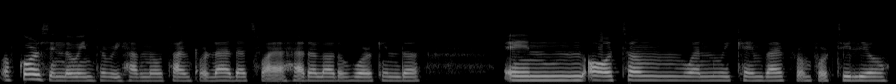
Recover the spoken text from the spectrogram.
of course, in the winter we have no time for that. That's why I had a lot of work in the in autumn when we came back from Portillo.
